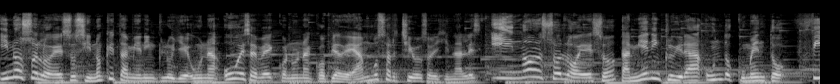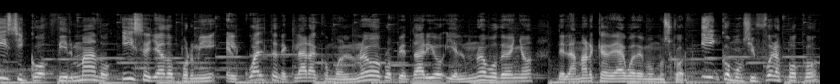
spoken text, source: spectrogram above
y no solo eso, sino que también incluye una USB con una copia de ambos archivos originales. Y no solo eso, también incluirá un documento físico firmado y sellado por mí, el cual te declara como el nuevo propietario y el nuevo dueño de la marca de agua de Momos Corp. Y como si fuera poco,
